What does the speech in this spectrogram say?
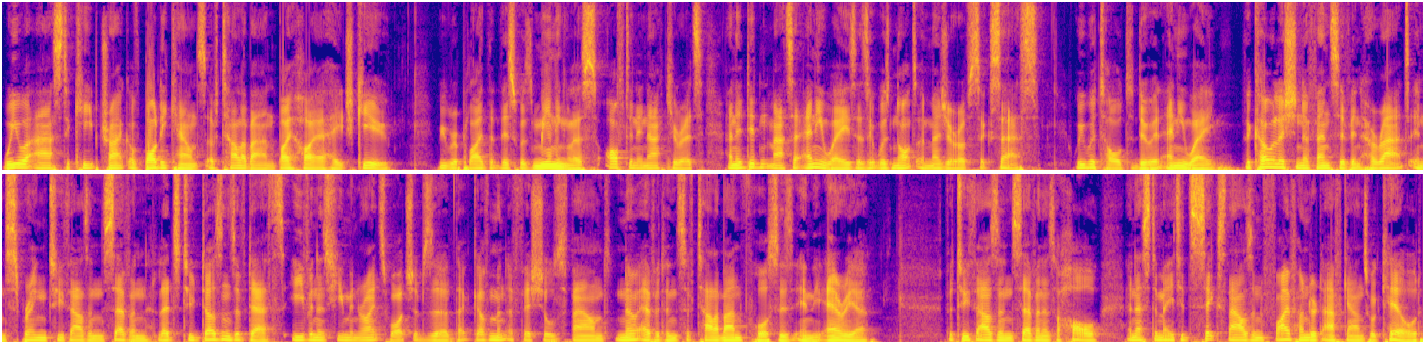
we were asked to keep track of body counts of Taliban by Higher HQ. We replied that this was meaningless, often inaccurate, and it didn't matter anyways as it was not a measure of success. We were told to do it anyway. The coalition offensive in Herat in spring 2007 led to dozens of deaths, even as Human Rights Watch observed that government officials found no evidence of Taliban forces in the area. For 2007 as a whole, an estimated 6,500 Afghans were killed,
